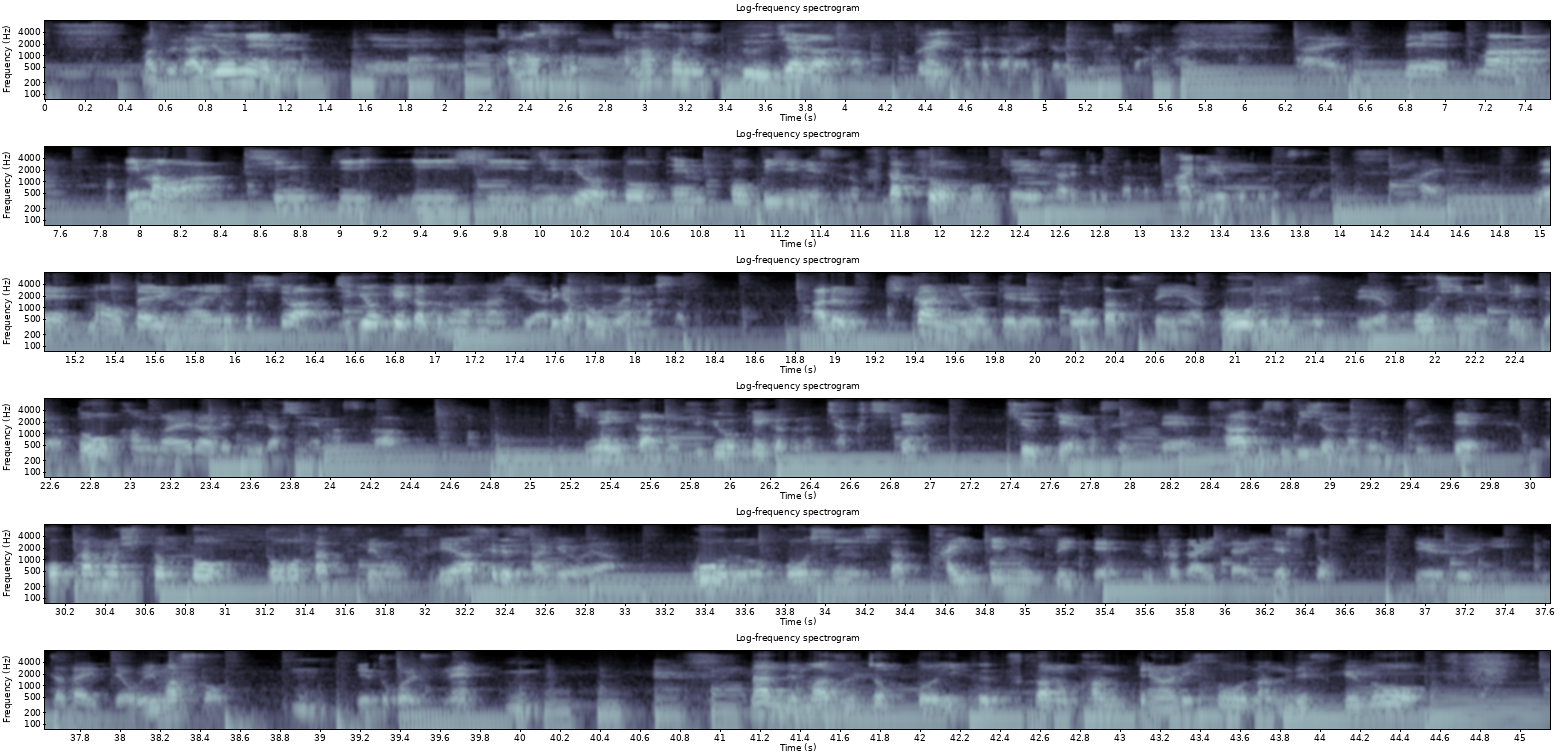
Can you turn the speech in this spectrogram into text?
まずラジオネーム、えーパナソパナソニックジャガーさんという方からいただきました。はい。で、まあ、今は新規 EC 事業と店舗ビジネスの2つをこう経営されている方ということですと。はい。で、まあ、お便りの内容としては、事業計画のお話ありがとうございましたと。ある期間における到達点やゴールの設定や更新についてはどう考えられていらっしゃいますか ?1 年間の事業計画の着地点、中継の設定、サービスビジョンなどについて、他の人と到達点をすり合わせる作業や、ゴールを更新した体験について伺いたいですというふうにいただいておりますとうん。いうところですね。うん。なんでまずちょっといくつかの観点ありそうなんですけど、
